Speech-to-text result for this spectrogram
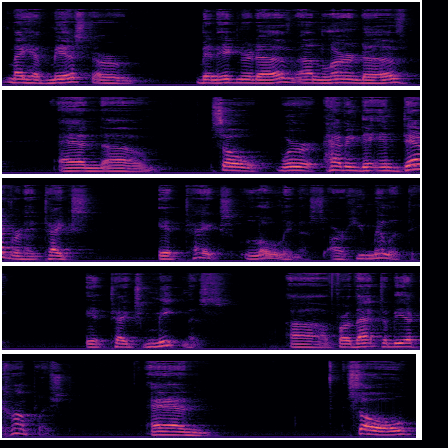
may have missed or been ignorant of, unlearned of. And uh, so we're having to endeavor, and it takes it takes lowliness or humility. It takes meekness uh, for that to be accomplished. And so,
